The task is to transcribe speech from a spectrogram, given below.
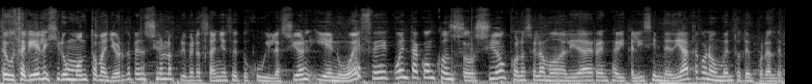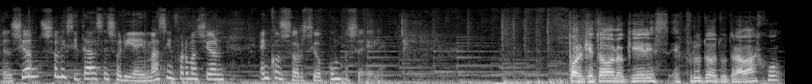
¿Te gustaría elegir un monto mayor de pensión los primeros años de tu jubilación? Y en UF cuenta con consorcio, conoce la modalidad de renta vitalicia inmediata con aumento temporal de pensión, solicita asesoría y más información en consorcio.cl. Porque todo lo que eres es fruto de tu trabajo,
